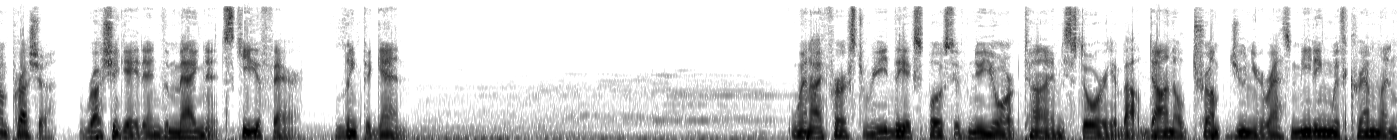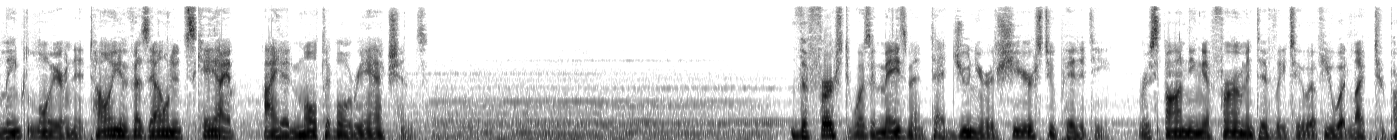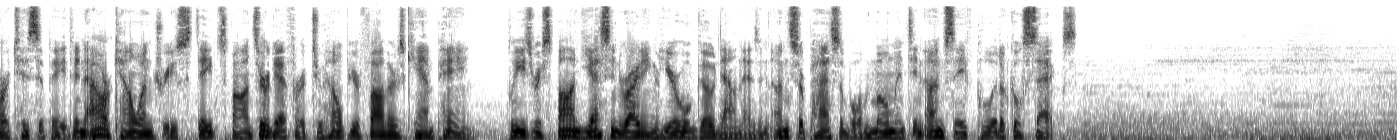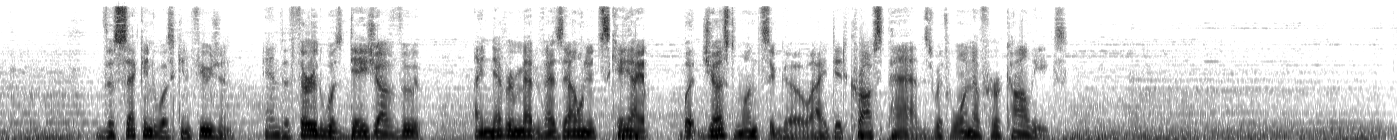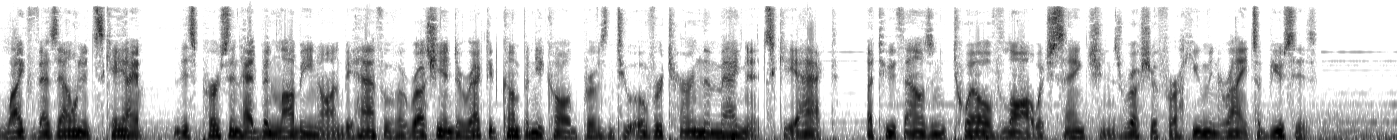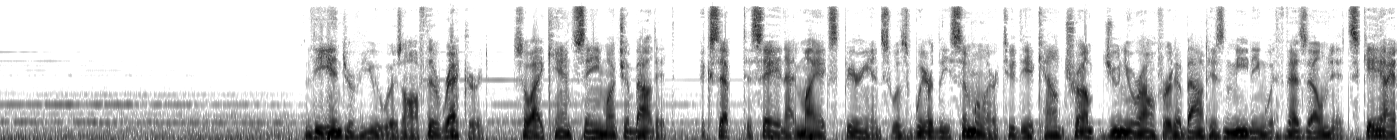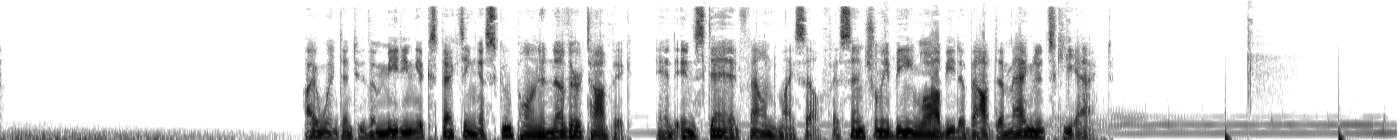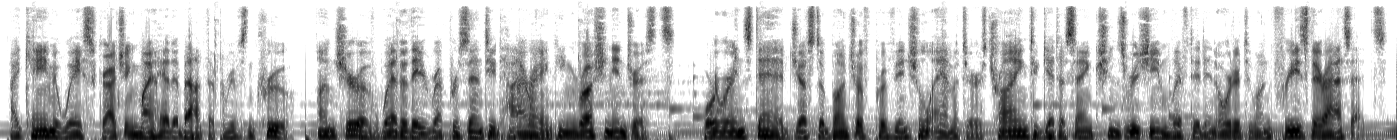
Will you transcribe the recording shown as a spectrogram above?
Trump-Russia, Russiagate and the Magnitsky affair, linked again. When I first read the explosive New York Times story about Donald Trump Jr.'s meeting with Kremlin-linked lawyer Natalia Veselnitskaya, I had multiple reactions. The first was amazement at Jr.'s sheer stupidity, responding affirmatively to if you would like to participate in our country's state-sponsored effort to help your father's campaign, please respond yes in writing here will go down as an unsurpassable moment in unsafe political sex. The second was confusion, and the third was deja vu. I never met Veselnitskaya, but just months ago I did cross paths with one of her colleagues. Like Veselnitskaya, this person had been lobbying on behalf of a Russian-directed company called Prevezon to overturn the Magnitsky Act, a 2012 law which sanctions Russia for human rights abuses. The interview was off the record, so I can't say much about it except to say that my experience was weirdly similar to the account Trump Jr. offered about his meeting with Veselnitskaya. I went into the meeting expecting a scoop on another topic, and instead found myself essentially being lobbied about the Magnitsky Act. I came away scratching my head about the Prevezon crew, unsure of whether they represented high-ranking Russian interests, or were instead just a bunch of provincial amateurs trying to get a sanctions regime lifted in order to unfreeze their assets.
